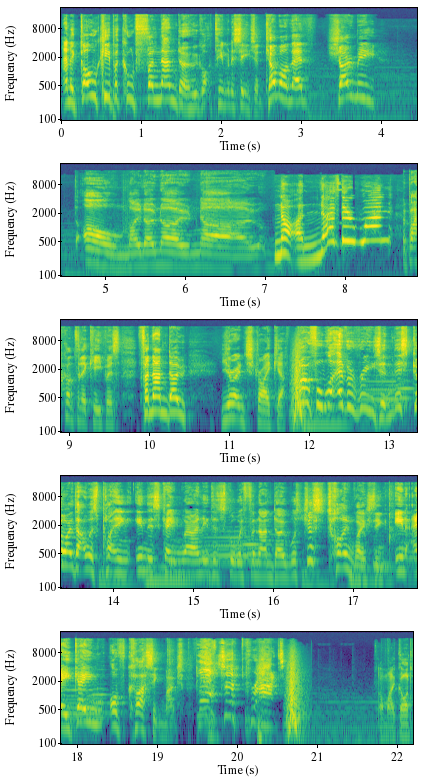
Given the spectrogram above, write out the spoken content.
and a goalkeeper called Fernando who got team of the season. Come on then, show me. Oh, no, no, no, no. Not another one? We're back onto the keepers. Fernando, you're in striker. Well, for whatever reason, this guy that I was playing in this game where I needed to score with Fernando was just time wasting in a game of classic match. What a prat! Oh my god.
